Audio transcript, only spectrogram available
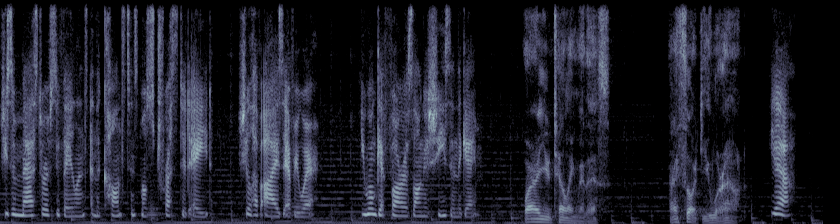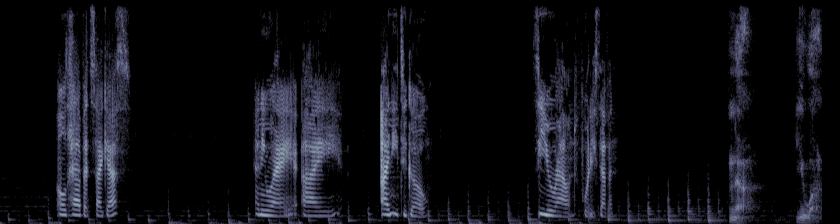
She's a master of surveillance and the Constant's most trusted aide. She'll have eyes everywhere. You won't get far as long as she's in the game. Why are you telling me this? I thought you were out. Yeah. Old habits, I guess. Anyway, I. I need to go. See you around, 47. No, you won't.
